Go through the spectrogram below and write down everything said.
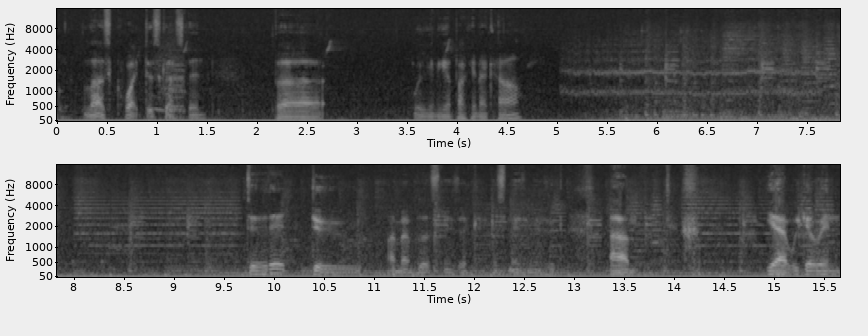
Well, that's quite disgusting. But we're gonna get back in our car. Do do do. I remember this music. This amazing music. Um, yeah, we go in.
